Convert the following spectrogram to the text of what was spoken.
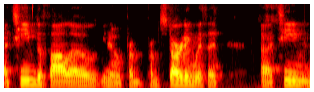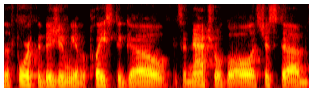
a team to follow you know from from starting with a, a team in the fourth division we have a place to go. It's a natural goal. It's just um,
